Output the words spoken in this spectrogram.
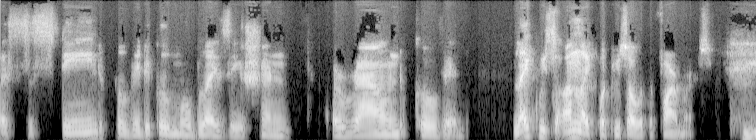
a sustained political mobilization around COVID, like we saw, unlike what we saw with the farmers. Hmm.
